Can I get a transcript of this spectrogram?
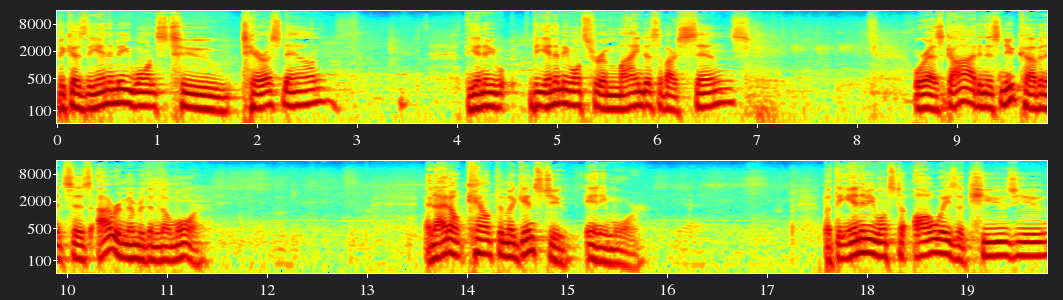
Because the enemy wants to tear us down. The enemy, the enemy wants to remind us of our sins. Whereas God in this new covenant says, I remember them no more. And I don't count them against you anymore. But the enemy wants to always accuse you,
